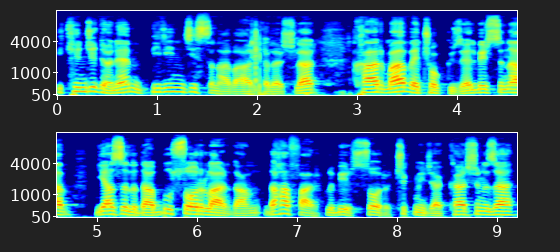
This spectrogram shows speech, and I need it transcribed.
ikinci dönem birinci sınavı arkadaşlar. Karma ve çok güzel bir sınav. Yazılıda bu sorulardan daha farklı bir soru çıkmayacak karşınıza.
